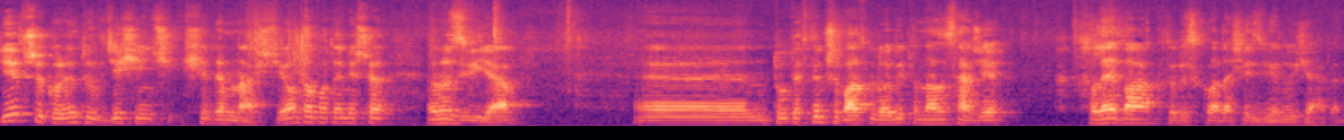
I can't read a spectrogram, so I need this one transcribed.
1 Koryntiów 10-17, on to potem jeszcze rozwija. Eee, tutaj w tym przypadku robi to na zasadzie chleba, który składa się z wielu ziaren.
